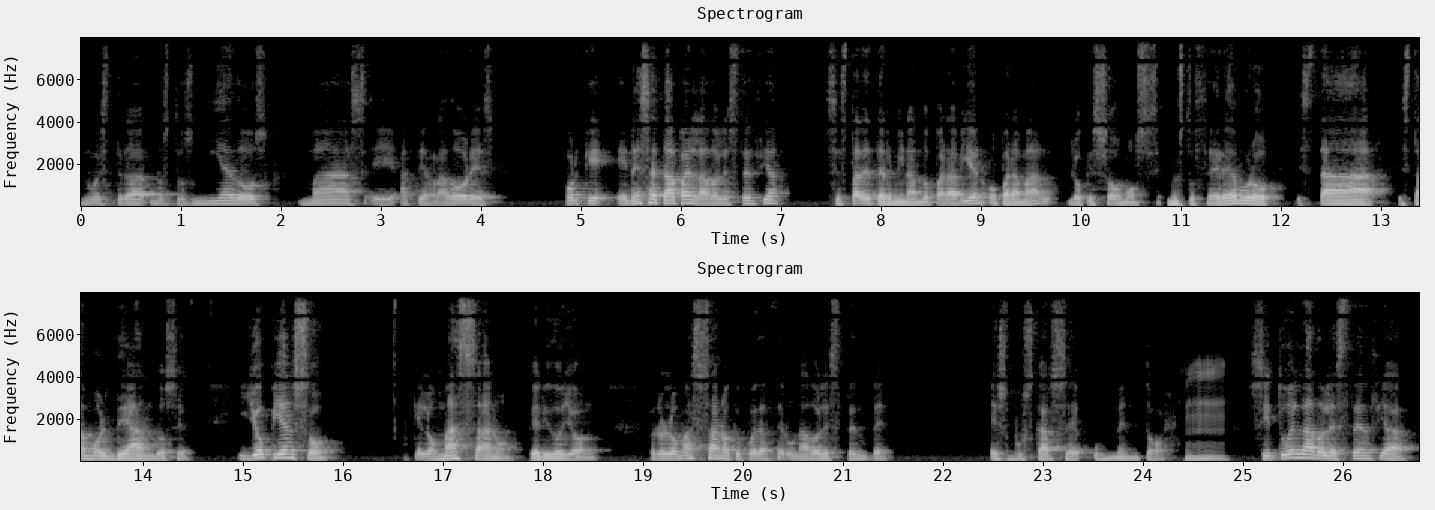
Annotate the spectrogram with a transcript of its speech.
nuestros miedos más eh, aterradores, porque en esa etapa, en la adolescencia, se está determinando para bien o para mal lo que somos. Nuestro cerebro está, está moldeándose. Y yo pienso que lo más sano, querido John, pero lo más sano que puede hacer un adolescente es buscarse un mentor. Mm. Si tú en la adolescencia,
